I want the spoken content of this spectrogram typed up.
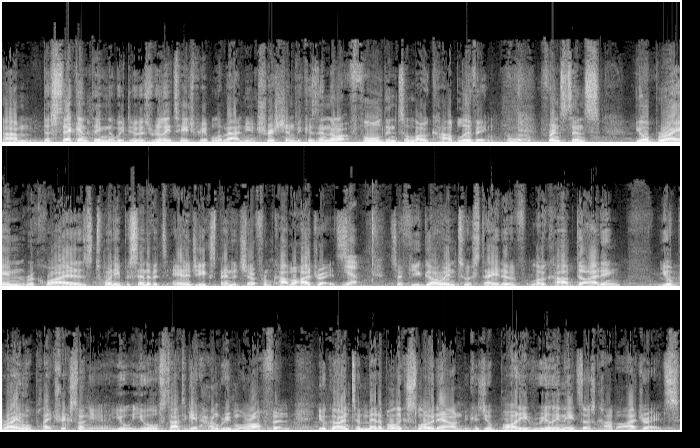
Um, the second thing that we do is really teach people about nutrition, because then they're not fooled into low carb living. For instance, your brain requires 20% of its energy expenditure from carbohydrates. Yep. So if you go into a state of low carb dieting, your brain will play tricks on you. you. You'll start to get hungry more often. You'll go into metabolic slowdown because your body really needs those carbohydrates.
